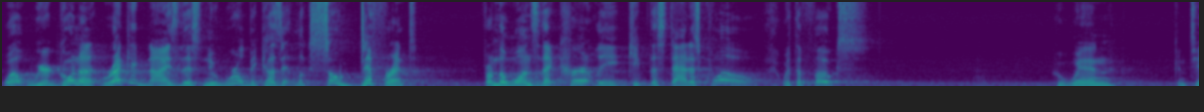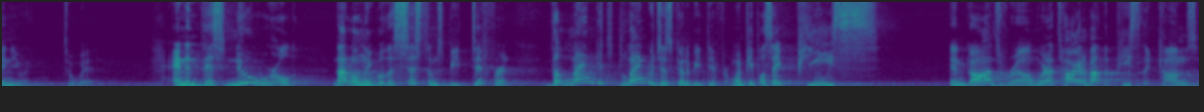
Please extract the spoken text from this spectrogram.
Well, we're going to recognize this new world because it looks so different from the ones that currently keep the status quo, with the folks who win continuing to win. And in this new world, not only will the systems be different, the language, language is going to be different. When people say peace in God's realm, we're not talking about the peace that comes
